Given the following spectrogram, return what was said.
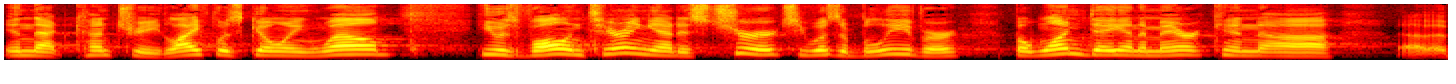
in that country. Life was going well. He was volunteering at his church. He was a believer. But one day, an American uh, Uh,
